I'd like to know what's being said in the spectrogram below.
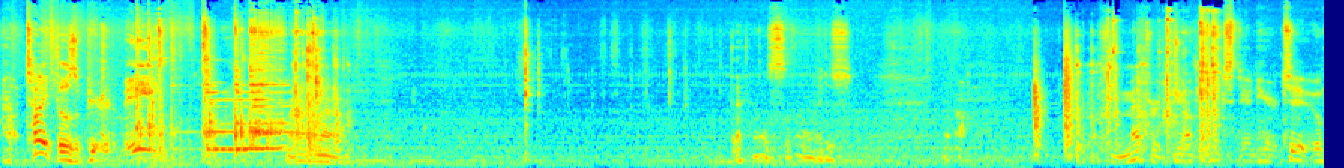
How tight those appear to be. I don't know. Hell size? Some metric junk mixed in here too.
